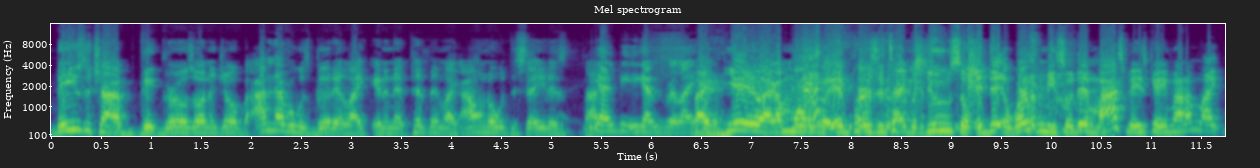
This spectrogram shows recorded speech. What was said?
They used to try to get girls on the job, but I never was good at like internet pimping. Like I don't know what to say. That's You gotta be. You gotta be real life. like Yeah. yeah. like I'm more of an in person type of dude, so it didn't work for me. So then MySpace came out. I'm like,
